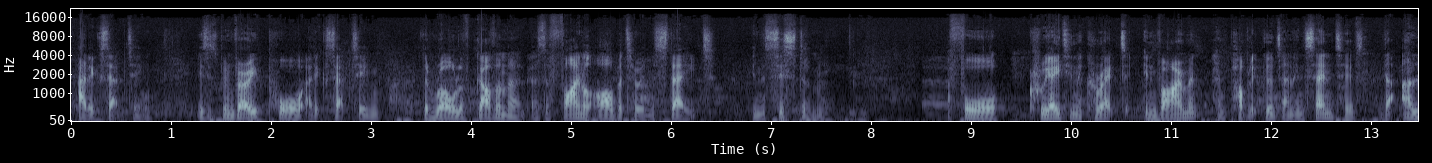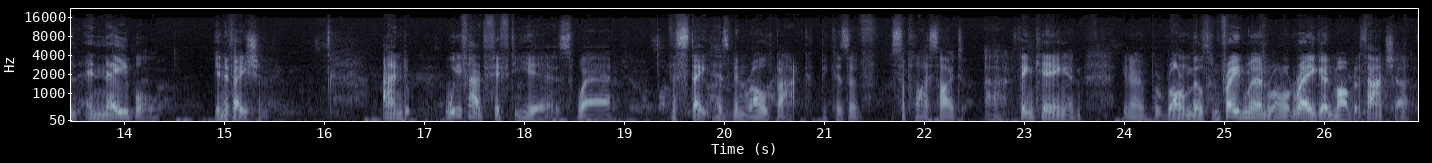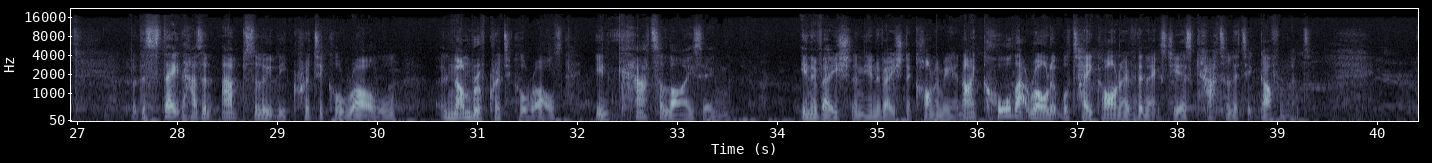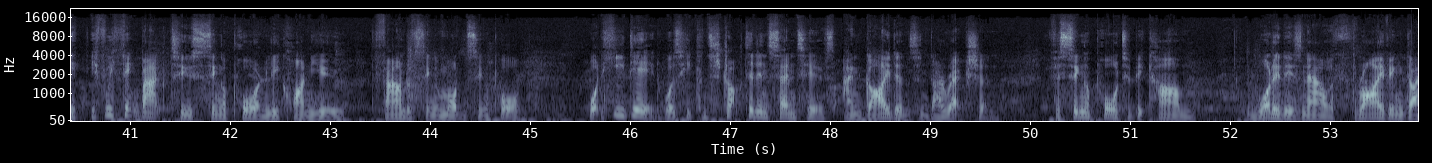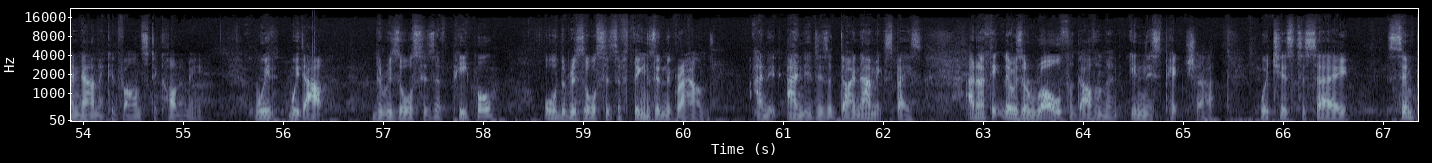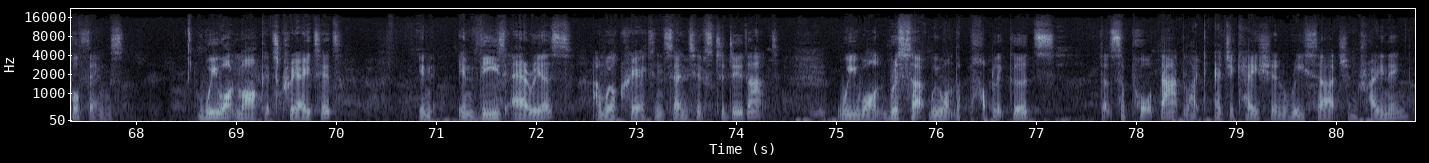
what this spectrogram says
at accepting is it's been very poor at accepting the role of government as a final arbiter in the state, in the system, for creating the correct environment and public goods and incentives that enable innovation. And we've had 50 years where the state has been rolled back because of supply side uh, thinking and you know Ronald Milton Friedman, Ronald Reagan, Margaret Thatcher. But the state has an absolutely critical role, a number of critical roles in catalyzing innovation and the innovation economy. And I call that role it will take on over the next years catalytic government if we think back to Singapore and Lee Kuan Yew, the founder of Singapore, modern Singapore, what he did was he constructed incentives and guidance and direction for Singapore to become what it is now a thriving, dynamic, advanced economy with, without the resources of people or the resources of things in the ground. And it, and it is a dynamic space. And I think there is a role for government in this picture, which is to say simple things. We want markets created in, in these areas, and we'll create incentives to do that. We want research, we want the public goods that support that, like education, research, and training.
